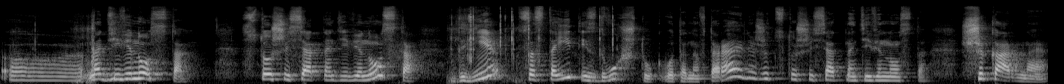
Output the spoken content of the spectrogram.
э, на 90. 160 на 90, две состоит из двух штук. Вот она вторая лежит, 160 на 90, шикарная.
